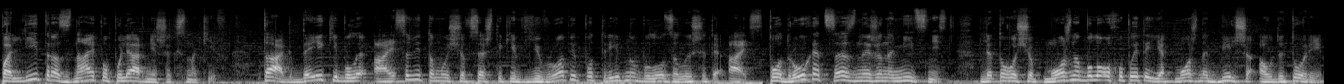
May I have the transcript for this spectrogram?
палітра з найпопулярніших смаків. Так, деякі були айсові, тому що все ж таки в Європі потрібно було залишити айс. По-друге, це знижена міцність для того, щоб можна було охопити як можна більше аудиторії.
